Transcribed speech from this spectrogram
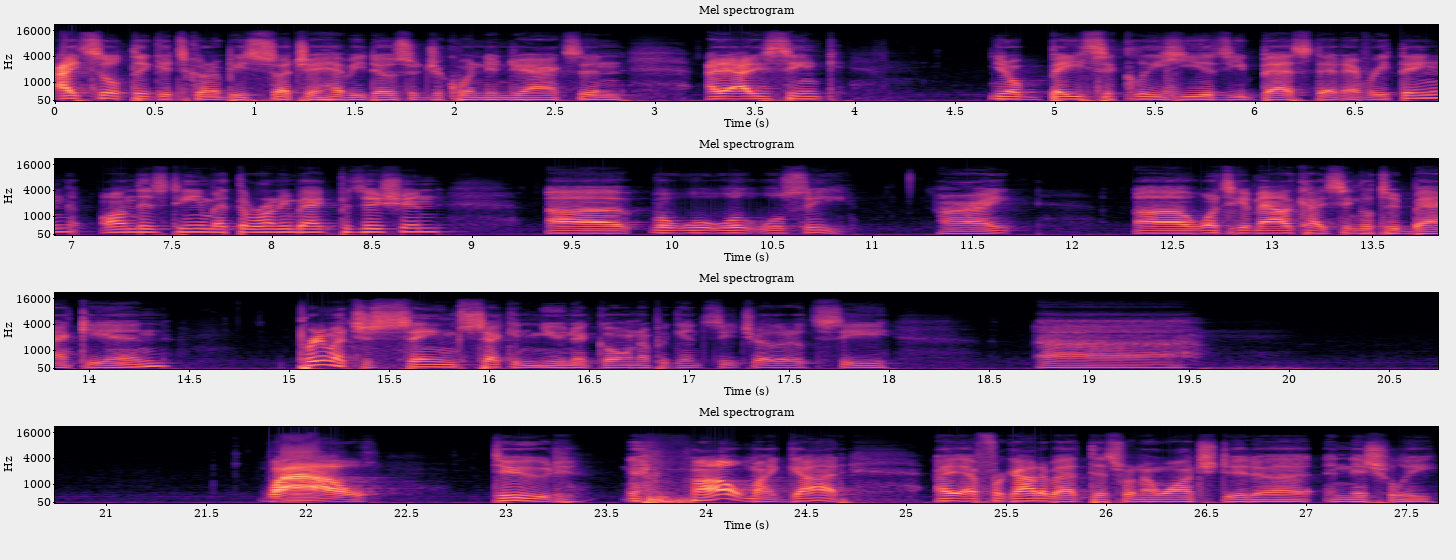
I still think it's going to be such a heavy dose of Ja'Quinden Jackson. I, I just think, you know, basically he is the best at everything on this team at the running back position. Uh, but we'll, we'll, we'll see. All right. Uh, once again, Malachi Singleton back in. Pretty much the same second unit going up against each other. Let's see. Uh, wow. Dude. oh, my God. I, I, forgot about this when I watched it uh, initially.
